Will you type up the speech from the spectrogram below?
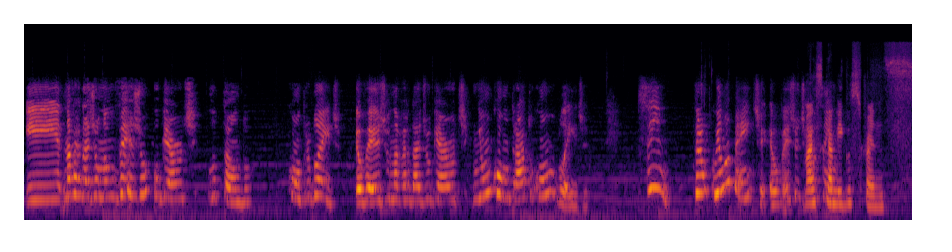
E, na verdade, eu não vejo o Geralt lutando contra o Blade. Eu vejo, na verdade, o Geralt em um contrato com o Blade. Sim, tranquilamente. Eu vejo, tipo Mais assim... que amigos friends.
